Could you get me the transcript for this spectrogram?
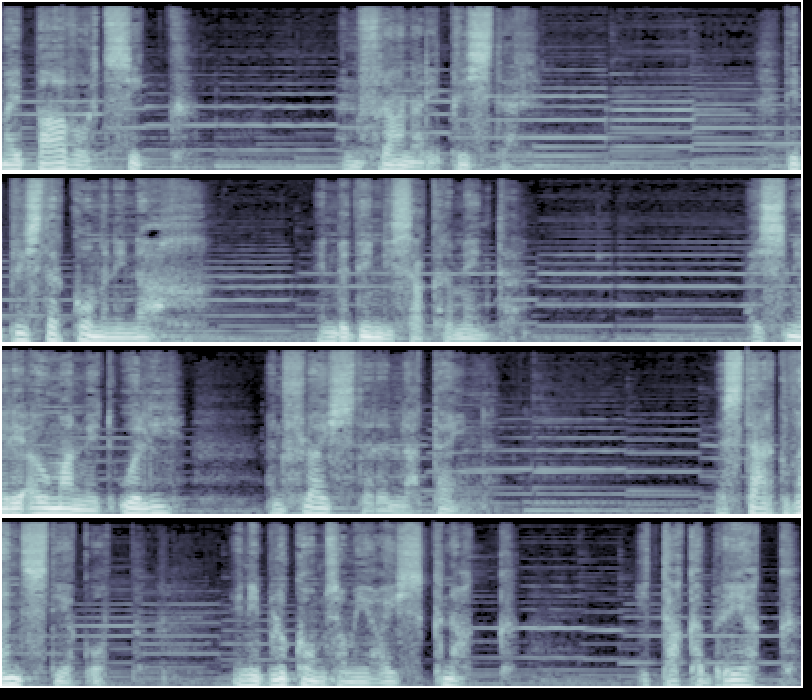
My pa word siek en vra na die priester. Die priester kom in die nag en bedien die sakramente. Hy smeer die ou man met olie en fluister in Latyn. 'n Sterk wind steek op en die bloekoms om die huis knak. Die takke breek,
